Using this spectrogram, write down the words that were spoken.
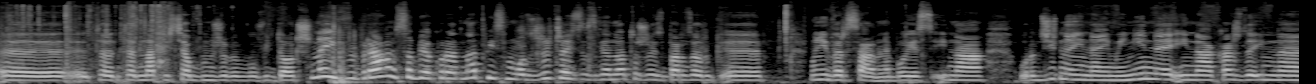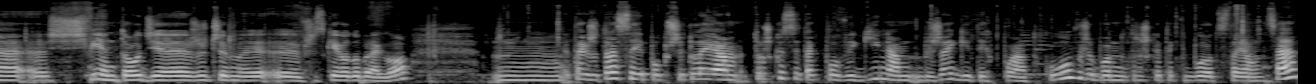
e, ten, ten napis chciałbym, żeby był widoczny. I wybrałam sobie akurat napis Młot życzeć ze względu na to, że jest bardzo e, uniwersalny, bo jest i na urodziny, i na imieniny, i na każde inne e, święto, gdzie życzymy e, wszystkiego dobrego. Mm, Także teraz sobie poprzyklejam, troszkę sobie tak powyginam brzegi tych płatków, żeby one troszkę takie były odstające.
